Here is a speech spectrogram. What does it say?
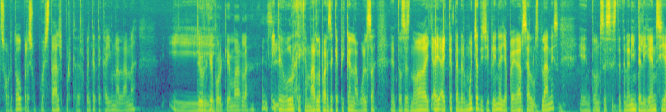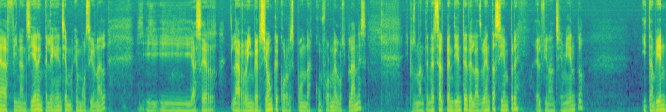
sobre todo presupuestal, porque de repente te cae una lana y te urge por quemarla. Y te urge quemarla, parece que pica en la bolsa. Entonces, no, hay, hay, que tener mucha disciplina y apegarse a los planes. Entonces, este, tener inteligencia financiera, inteligencia emocional y, hacer la reinversión que corresponda conforme a los planes. Y pues mantenerse al pendiente de las ventas siempre, el financiamiento. Y también,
